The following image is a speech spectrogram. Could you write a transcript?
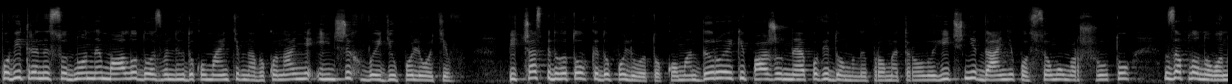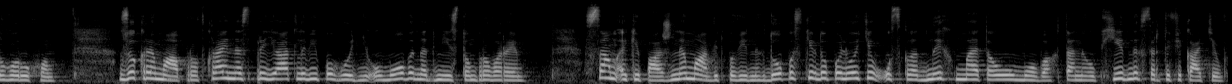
Повітряне судно не мало дозвільних документів на виконання інших видів польотів. Під час підготовки до польоту командиру екіпажу не повідомили про метеорологічні дані по всьому маршруту запланованого руху. Зокрема, про вкрай несприятливі погодні умови над містом Бровари. Сам екіпаж не мав відповідних допусків до польотів у складних метеоумовах та необхідних сертифікатів.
